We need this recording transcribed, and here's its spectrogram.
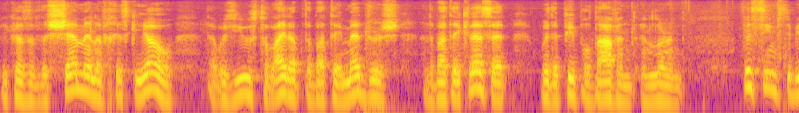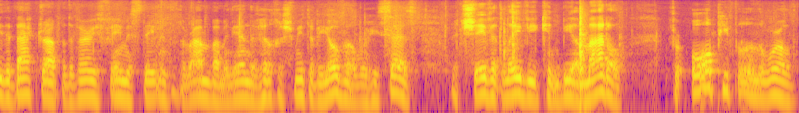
because of the shemen of Chizkiyahu that was used to light up the Batei Medrash and the Batei Knesset where the people davened and learned. This seems to be the backdrop of the very famous statement of the Rambam at the end of Hilchah Shmita V'Yovel, where he says that Shevet Levi can be a model for all people in the world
